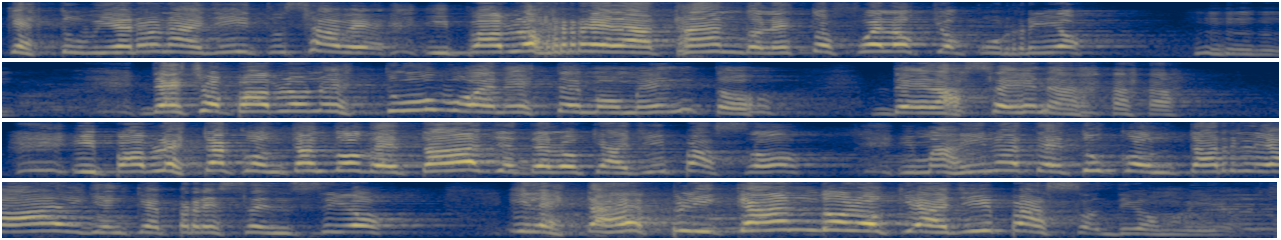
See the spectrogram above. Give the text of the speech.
que estuvieron allí, tú sabes, y Pablo relatándole, esto fue lo que ocurrió. De hecho, Pablo no estuvo en este momento de la cena. Y Pablo está contando detalles de lo que allí pasó. Imagínate tú contarle a alguien que presenció y le estás explicando lo que allí pasó. Dios mío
